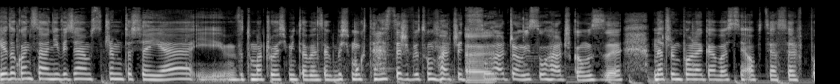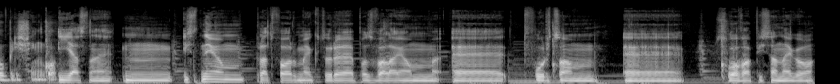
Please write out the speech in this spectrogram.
Ja do końca nie wiedziałam, z czym to się je i wytłumaczyłeś mi to, więc jakbyś mógł teraz też wytłumaczyć e... słuchaczom i słuchaczkom, z, na czym polega właśnie opcja self-publishingu. Jasne. Mm, istnieją platformy, które pozwalają e, twórcom e, słowa pisanego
